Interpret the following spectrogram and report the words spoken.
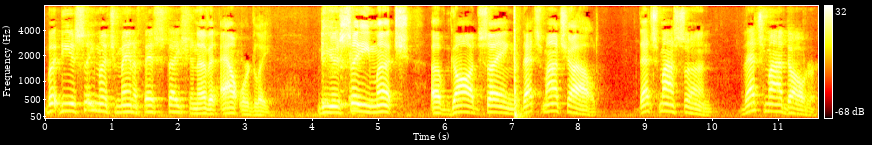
But do you see much manifestation of it outwardly? Do you see much of God saying, That's my child? That's my son. That's my daughter.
